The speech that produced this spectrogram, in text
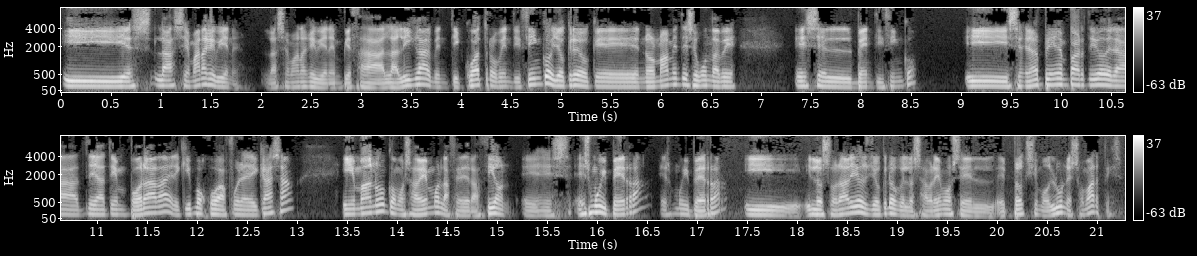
y es la semana que viene. La semana que viene empieza la liga, el 24-25. Yo creo que normalmente segunda B es el 25 y será el primer partido de la, temporada. El equipo juega fuera de casa y Manu, como sabemos, la federación es, es muy perra, es muy perra y, los horarios yo creo que los sabremos el, el próximo lunes o martes.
